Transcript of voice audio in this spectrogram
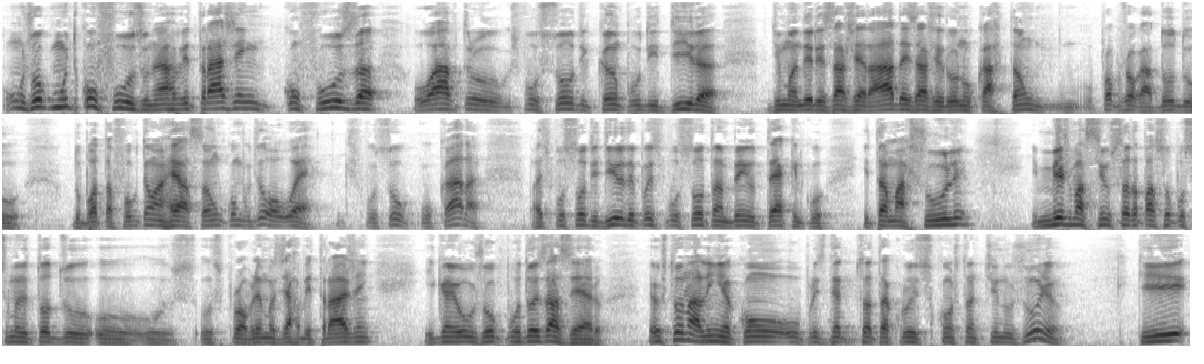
um jogo muito confuso, né? A arbitragem confusa, o árbitro expulsou de campo o Didira de maneira exagerada, exagerou no cartão. O próprio jogador do, do Botafogo tem uma reação como diz, ué, expulsou o cara, mas expulsou o Didira, depois expulsou também o técnico Itamar Chuli. E mesmo assim o Santa passou por cima de todos os, os problemas de arbitragem e ganhou o jogo por 2 a 0 Eu estou na linha com o presidente do Santa Cruz, Constantino Júnior, que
